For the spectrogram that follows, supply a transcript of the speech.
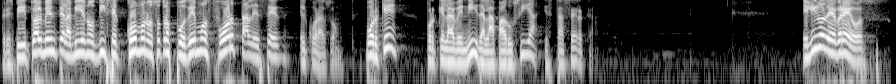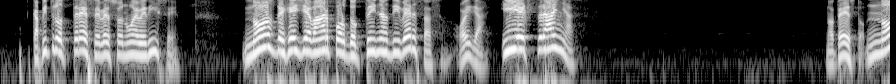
Pero espiritualmente la Biblia nos dice cómo nosotros podemos fortalecer el corazón. ¿Por qué? Porque la venida, la parucía está cerca. El libro de Hebreos, capítulo 13, verso 9 dice, no os dejéis llevar por doctrinas diversas, oiga, y extrañas. Note esto, no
